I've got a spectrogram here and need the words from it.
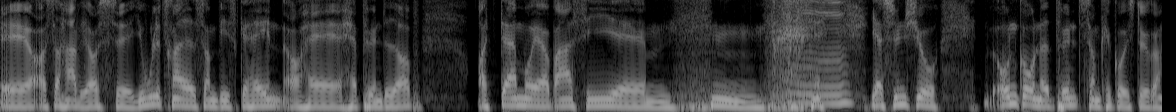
Øh, og så har vi også øh, juletræet, som vi skal have ind og have, have pyntet op. Og der må jeg bare sige, øh, hmm, mm. jeg synes jo, undgå noget pynt, som kan gå i stykker.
